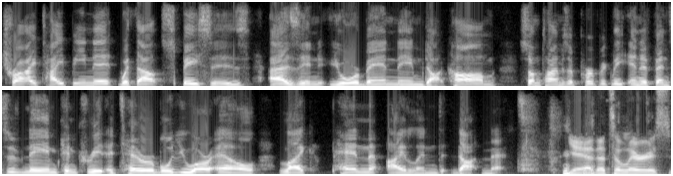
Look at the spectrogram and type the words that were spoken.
try typing it without spaces, as in yourbandname.com. Sometimes a perfectly inoffensive name can create a terrible URL like penisland.net. yeah, that's hilarious.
